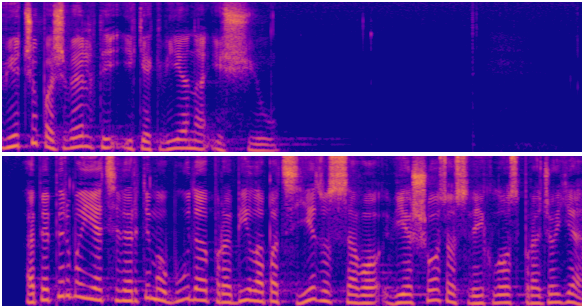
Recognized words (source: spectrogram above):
Kviečiu pažvelgti į kiekvieną iš jų. Apie pirmąjį atsivertimo būdą prabyla pats Jėzus savo viešosios veiklos pradžioje.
